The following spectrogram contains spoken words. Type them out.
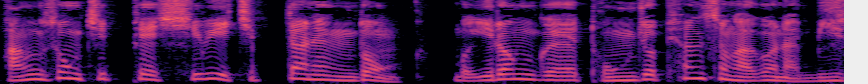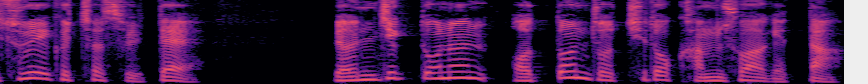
방송 집회, 시위, 집단 행동 뭐 이런 거에 동조 편승하거나 미수에 그쳤을 때 면직 또는 어떤 조치도 감수하겠다.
